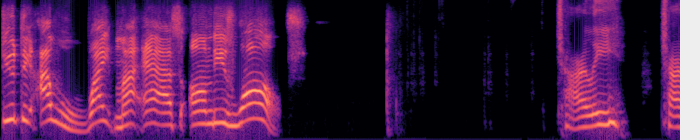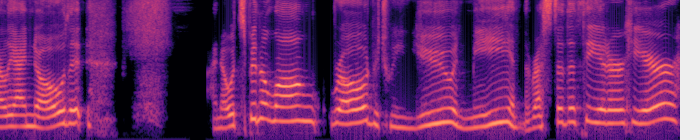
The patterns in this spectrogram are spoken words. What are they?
Do you think I will wipe my ass on these walls? Charlie, Charlie, I know that I know it's been a long road between you and me and the rest of the theater here,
